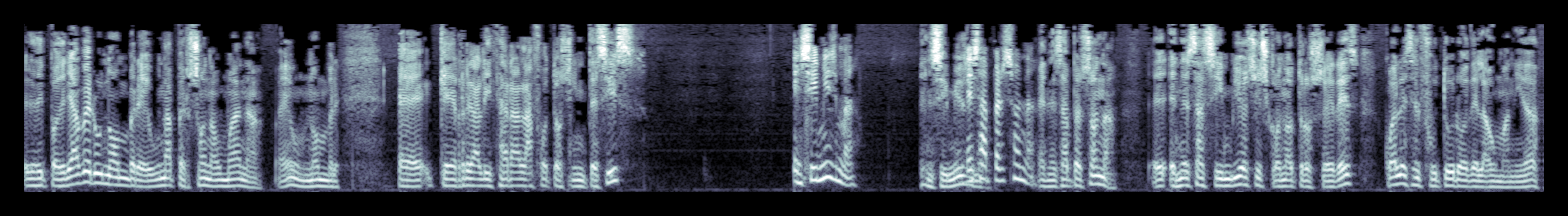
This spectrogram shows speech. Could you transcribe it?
Es decir, podría haber un hombre, una persona humana, ¿eh? un hombre, eh, que realizara la fotosíntesis En sí misma, en sí mismo. esa persona. En esa persona, eh, en esa simbiosis con otros seres, ¿cuál es el futuro de la humanidad?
